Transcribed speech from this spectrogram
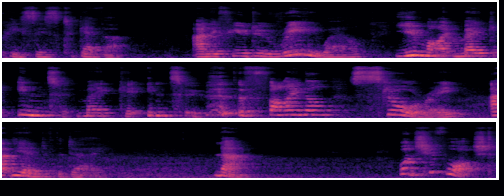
pieces together. And if you do really well, you might make, into, make it into the final story at the end of the day. Now, once you've watched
